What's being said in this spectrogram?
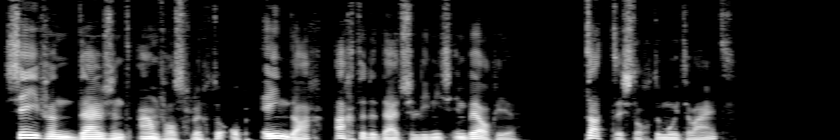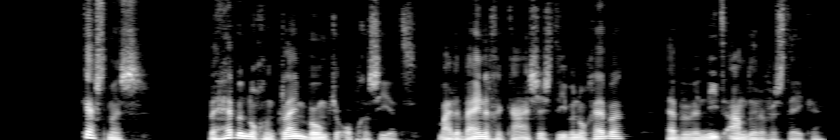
7000 aanvalsvluchten op één dag achter de Duitse linies in België. Dat is toch de moeite waard? Kerstmis. We hebben nog een klein boompje opgesierd, maar de weinige kaarsjes die we nog hebben, hebben we niet aan durven steken.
